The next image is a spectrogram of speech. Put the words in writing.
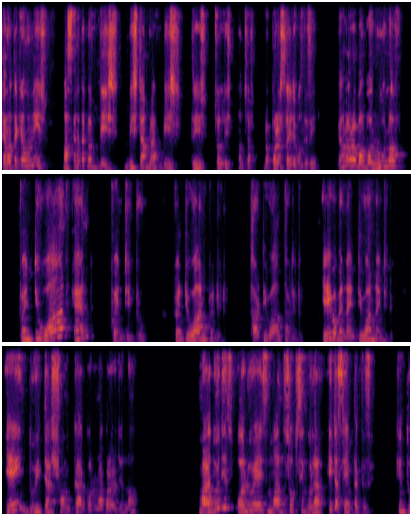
তেরো থেকে উনিশ, মাঝখানে থাকল বিশ। বিশটা আমরা বিশ, ত্রিশ, চল্লিশ, পঞ্চাশ পরের স্লাইডে বলতেছি। এখন আমরা বলব rule of twenty one and twenty two twenty one twenty two thirty one thirty two এইভাবে নাইনটি ওয়ান নাইনটি টু এই দুইটা সংখ্যা গণনা করার জন্য মারদুদ ইজ অলওয়েজ মানসুব সিঙ্গুলার এটা সেম থাকতেছে কিন্তু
